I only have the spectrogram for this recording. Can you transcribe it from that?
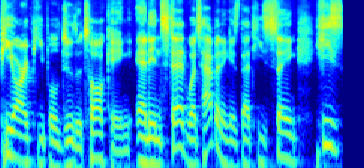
PR people do the talking, and instead, what's happening is that he's saying he's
